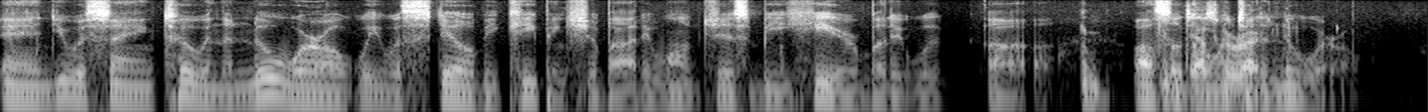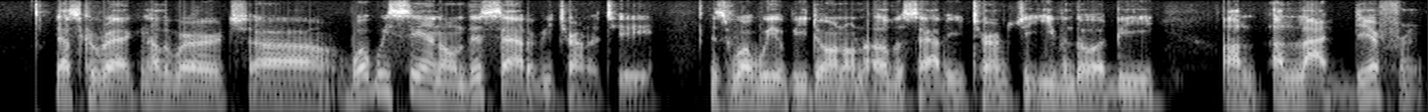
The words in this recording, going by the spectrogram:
And you were saying too, in the new world, we will still be keeping Shabbat. It won't just be here, but it would uh, also go That's into the new world. That's correct. In other words, uh, what we're seeing on this side of eternity is what we'll be doing on the other side of eternity, even though it'd be a, a lot different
